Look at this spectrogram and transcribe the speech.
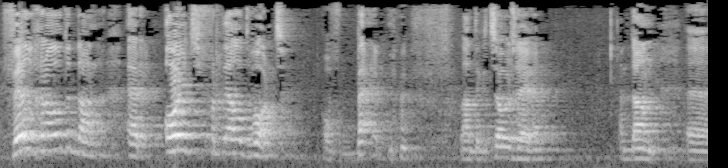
Veel groter dan er ooit verteld wordt. Of laat ik het zo zeggen. Dan uh,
